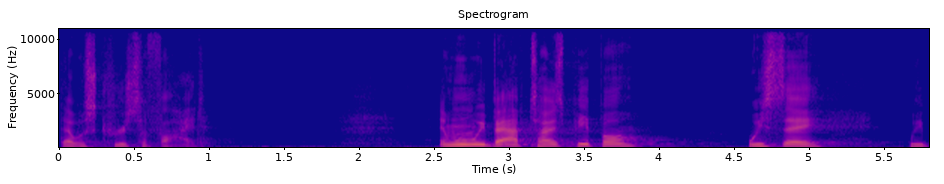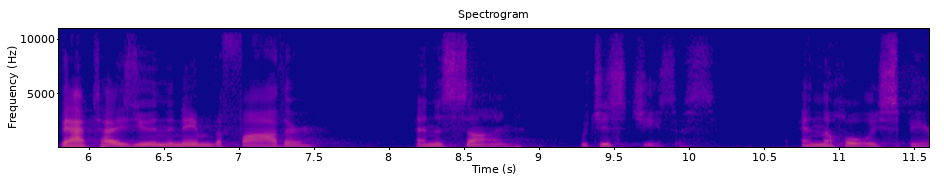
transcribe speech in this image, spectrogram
that was crucified. And when we baptize people, we say, We baptize you in the name of the Father and the Son, which is Jesus, and the Holy Spirit.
